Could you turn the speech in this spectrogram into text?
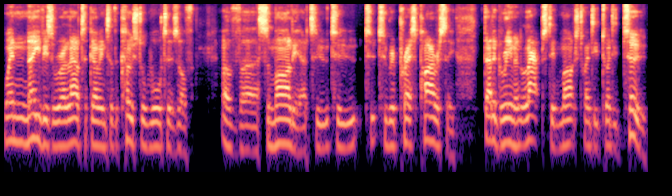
when navies were allowed to go into the coastal waters of of uh, Somalia to, to to to repress piracy. That agreement lapsed in March 2022,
